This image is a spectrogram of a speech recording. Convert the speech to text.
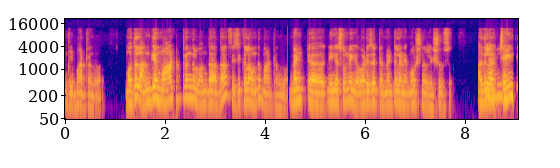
உங்களுக்கு மாற்றங்கள் வரும். முதல்ல அங்கே மாற்றங்கள் வந்தால் தான் ஃபிசிக்கலாக வந்து மாற்றங்கள் மென்ட் நீங்கள் சொன்னீங்க what is it mental and emotional issues அதில். சேஞ்ச்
